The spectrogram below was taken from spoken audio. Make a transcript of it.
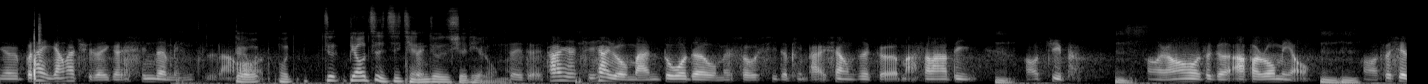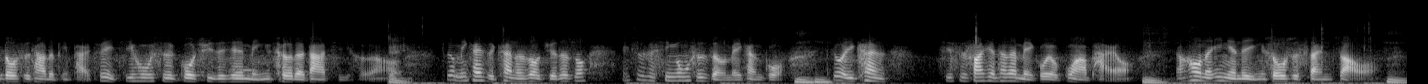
也不太一样，他取了一个新的名字啦。对，我就标志之前就是雪铁龙嘛。对对，它旗下有蛮多的我们熟悉的品牌，像这个玛莎拉蒂，嗯，然后 Jeep，嗯，哦，然后这个 Alfa Romeo，嗯嗯，哦，这些都是它的品牌，所以几乎是过去这些名车的大集合啊。对。所以我们一开始看的时候，觉得说，哎，这个新公司怎么没看过？嗯嗯。结果一看，其实发现它在美国有挂牌哦。嗯。然后呢，一年的营收是三兆哦。嗯。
